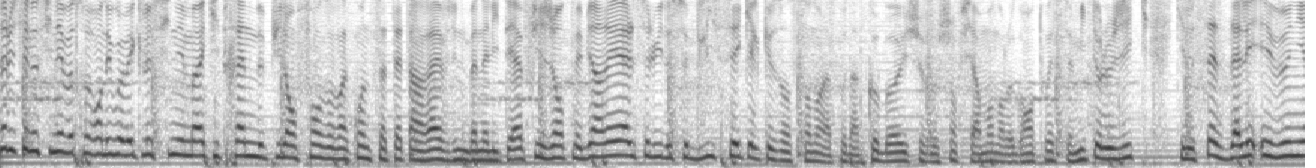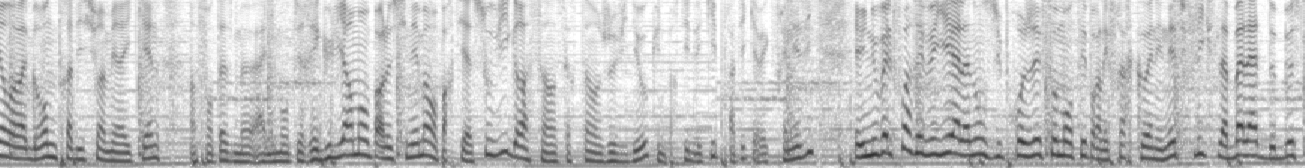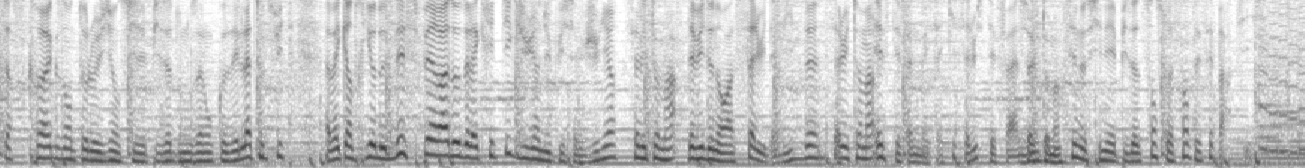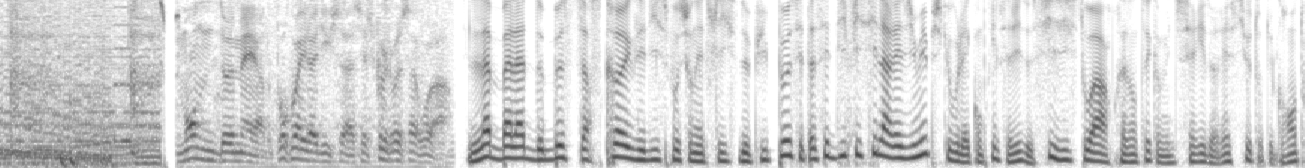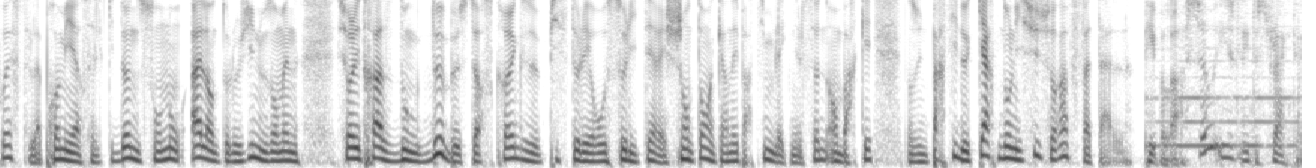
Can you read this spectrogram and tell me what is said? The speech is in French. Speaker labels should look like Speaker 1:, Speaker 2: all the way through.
Speaker 1: Salut c'est nos ciné, votre rendez-vous avec le cinéma qui traîne depuis l'enfance dans un coin de sa tête un rêve d'une banalité affligeante mais bien réelle, celui de se glisser quelques instants dans la peau d'un cow-boy chevauchant fièrement dans le grand ouest mythologique qui ne cesse d'aller et venir dans la grande tradition américaine, un fantasme alimenté régulièrement par le cinéma en partie assouvi grâce à un certain jeu vidéo qu'une partie de l'équipe pratique avec frénésie. Et une nouvelle fois réveillé à l'annonce du projet fomenté par les frères Cohen et Netflix, la balade de Buster Scruggs, anthologie en 6 épisodes dont nous allons causer là tout de suite avec un trio de Desperado de la critique, Julien Dupuis, salut Julien.
Speaker 2: Salut Thomas.
Speaker 1: David Honora, salut David.
Speaker 2: Salut Thomas.
Speaker 1: Et Stéphane Moïsaki, salut Stéphane.
Speaker 3: Salut Thomas.
Speaker 1: C'est nos ciné épisode 160 et c'est parti.
Speaker 4: Monde de merde. Pourquoi il a dit ça? C'est ce que je veux savoir.
Speaker 1: La balade de Buster Scruggs est dispo sur Netflix depuis peu. C'est assez difficile à résumer puisque vous l'avez compris, il s'agit de six histoires présentées comme une série de récits autour du Grand Ouest. La première, celle qui donne son nom à l'anthologie, nous emmène sur les traces donc de Buster Scruggs, pistolero solitaire et chantant incarné par Tim Blake Nelson, embarqué dans une partie de cartes dont l'issue sera fatale.
Speaker 5: People are so easily distracted.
